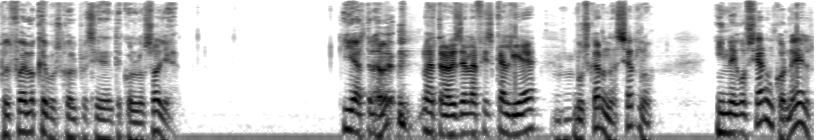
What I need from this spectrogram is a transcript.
pues fue lo que buscó el presidente con Lozoya. Y a, través a través de la fiscalía buscaron hacerlo y negociaron con él.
